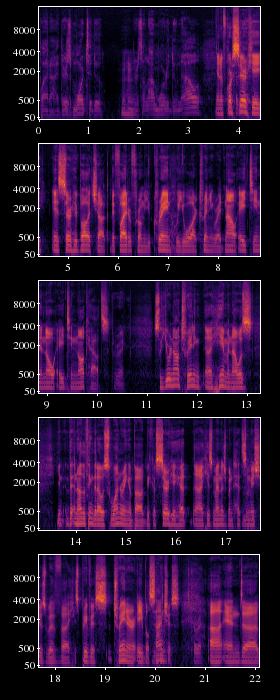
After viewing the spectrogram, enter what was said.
but uh, there's more to do. Mm-hmm. There's a lot more to do now. And of course, Sergey is Sergey Bohachuk, the fighter from Ukraine, who you are training right now, 18 and 0, 18 knockouts. Correct. So you're now training uh, him, and I was, you know, the, another thing that I was wondering about because Sergey had uh, his management had some Mhm. issues with uh, his previous trainer Abel Mhm. Sanchez, Correct. uh, and uh,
